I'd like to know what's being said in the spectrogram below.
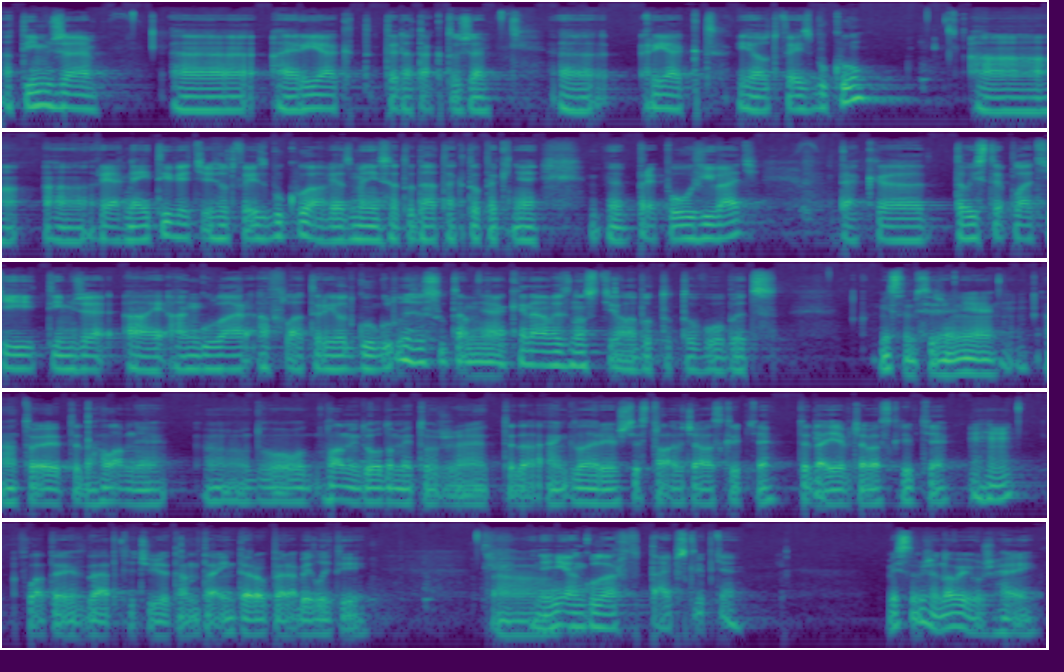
A tým, že aj React, teda takto, že uh, React je od Facebooku, a, React Native je tiež od Facebooku a viac menej sa to dá takto pekne e, prepoužívať, tak to isté platí tým, že aj Angular a Flutter je od Google, že sú tam nejaké náväznosti, alebo toto vôbec? Myslím si, že nie. A to je teda hlavne dôvod, hlavným dôvodom je to, že teda Angular je ešte stále v JavaScripte, teda je v JavaScripte, uh-huh. Flutter je v Darte, čiže tam tá interoperability. Není Angular v TypeScripte? Myslím, že nový už, hej.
